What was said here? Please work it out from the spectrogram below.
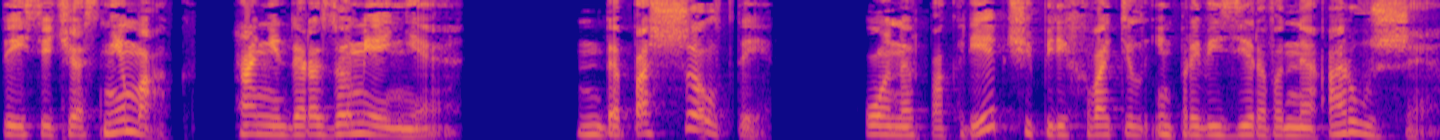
Ты сейчас не маг, а недоразумение. Да пошел ты. Конор покрепче перехватил импровизированное оружие.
